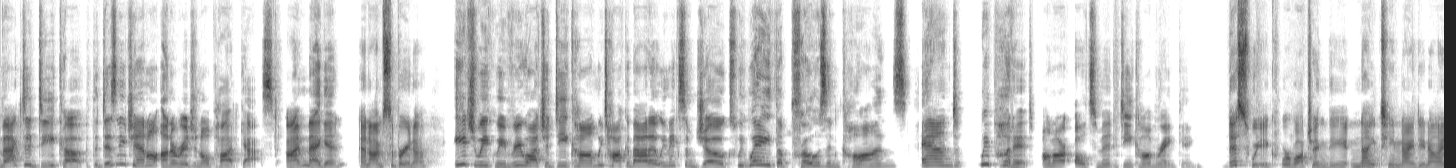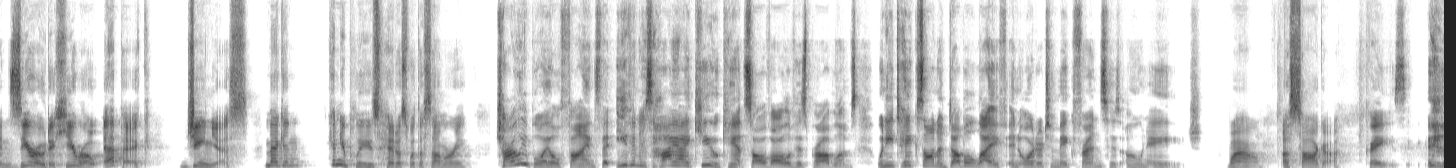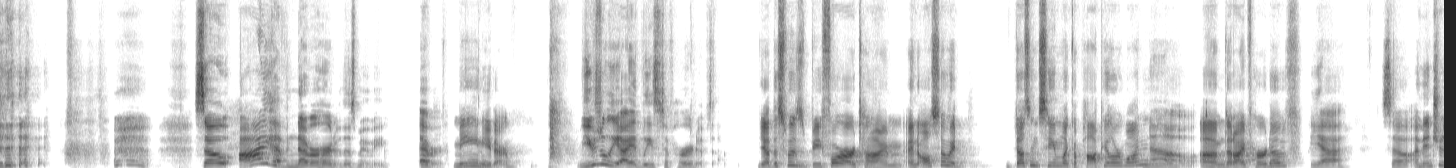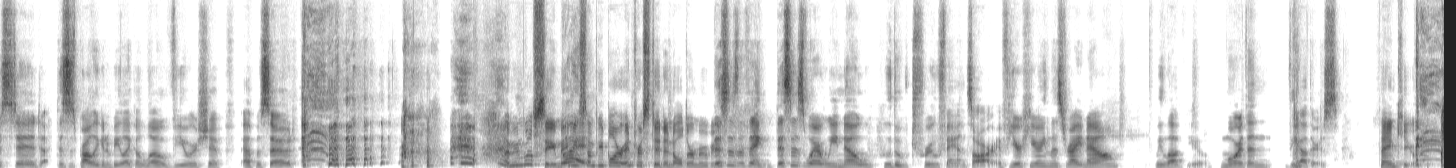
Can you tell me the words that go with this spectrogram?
Welcome back to D Cup, the Disney Channel unoriginal podcast. I'm Megan. And I'm Sabrina. Each week we rewatch a DCOM, we talk about it, we make some jokes, we weigh the pros and cons, and we put it on our ultimate DCOM ranking. This week we're watching the 1999 Zero to Hero epic, Genius. Megan, can you please hit us with a summary? Charlie Boyle finds that even his high IQ can't solve all of his problems when he takes on a double life in order to make friends his own age. Wow, a saga. Crazy. so, I have never heard of this movie, ever. Me neither. Usually, I at least have heard of them. Yeah, this was before our time, and also it doesn't seem like a popular one. No. Um, that I've heard of. Yeah. So I'm interested. This is probably going to be like a low viewership episode. I mean, we'll see. Maybe But- some people are interested in older movies. this is the thing. This is where we know who the true fans are. If you're hearing this right now, we love you more than the others. Thank you.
